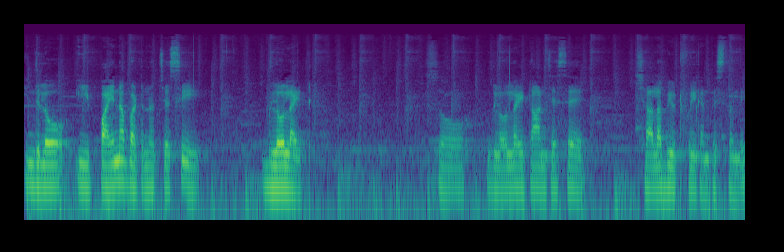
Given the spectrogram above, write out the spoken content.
ఇందులో ఈ పైన బటన్ వచ్చేసి glow light so glow light on చేస్తే చాలా బ్యూటిఫుల్ కనిపిస్తుంది.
